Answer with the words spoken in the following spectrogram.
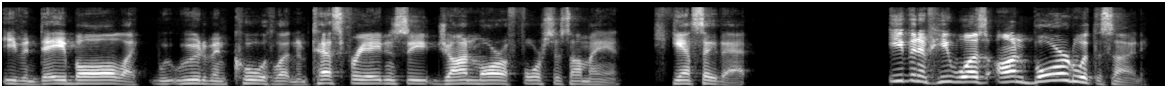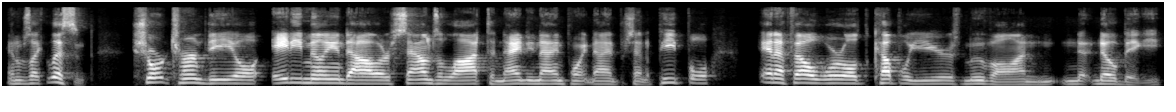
even Daboll. Like we, we would have been cool with letting him test free agency. John Mara forced us on my hand. He can't say that even if he was on board with the signing and was like, listen, short term deal, $80 million sounds a lot to 99.9% of people. NFL world, couple years, move on, no, no biggie.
